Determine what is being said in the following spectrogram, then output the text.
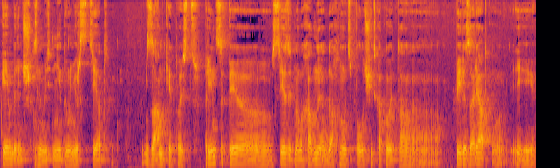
Кембридж, знаменитый университет, замки. То есть, в принципе, съездить на выходные, отдохнуть, получить какой-то перезарядку и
